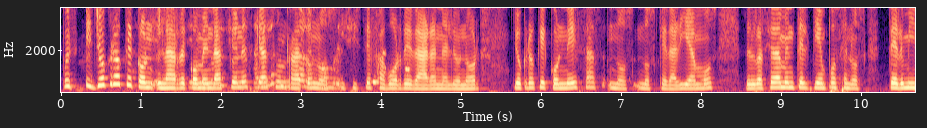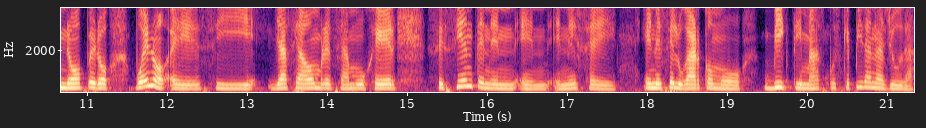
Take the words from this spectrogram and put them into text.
Pues yo creo que con las recomendaciones que hace un rato nos hiciste favor de dar, Ana Leonor, yo creo que con esas nos, nos quedaríamos. Desgraciadamente el tiempo se nos terminó, pero bueno, eh, si ya sea hombre, sea mujer, se sienten en, en, en ese en ese lugar como víctimas, pues que pidan ayuda.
